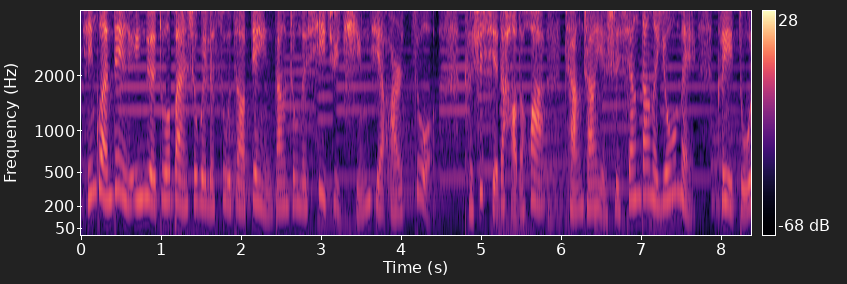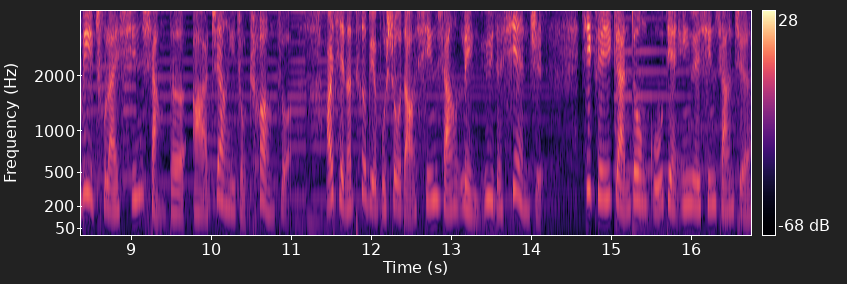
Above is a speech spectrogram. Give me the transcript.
尽管电影音乐多半是为了塑造电影当中的戏剧情节而作，可是写得好的话，常常也是相当的优美，可以独立出来欣赏的啊这样一种创作，而且呢特别不受到欣赏领域的限制。既可以感动古典音乐欣赏者，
